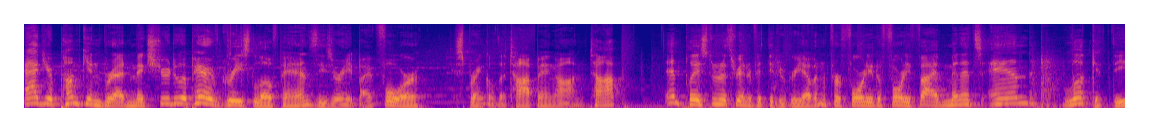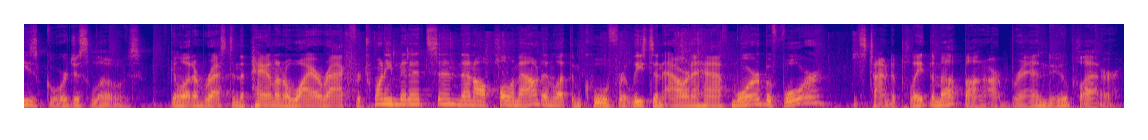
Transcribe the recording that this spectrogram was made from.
Add your pumpkin bread mixture to a pair of greased loaf pans, these are 8x4. Sprinkle the topping on top, and place in a 350 degree oven for 40 to 45 minutes, and look at these gorgeous loaves. Gonna let them rest in the pan on a wire rack for 20 minutes, and then I'll pull them out and let them cool for at least an hour and a half more before it's time to plate them up on our brand new platter.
